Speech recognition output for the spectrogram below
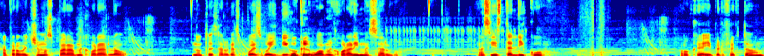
Aprovechemos para mejorarlo. No te salgas pues, güey. Digo que lo voy a mejorar y me salgo. Así está el IQ. Ok, perfecto.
